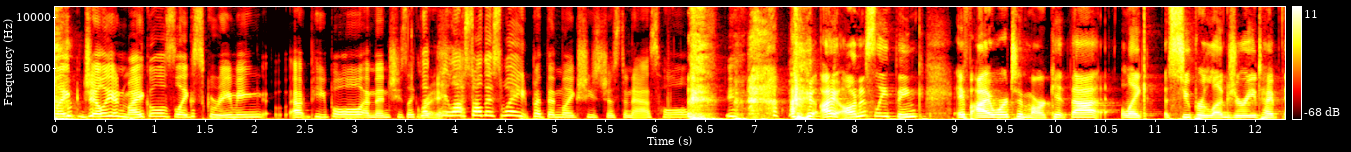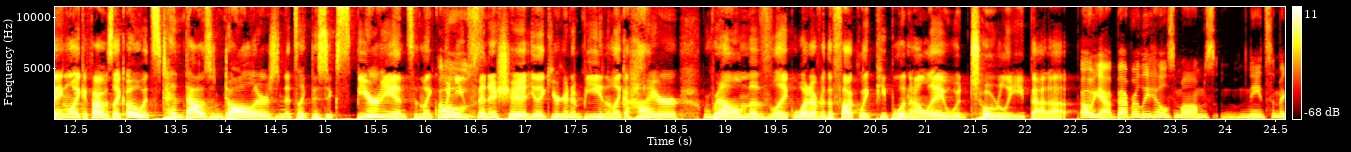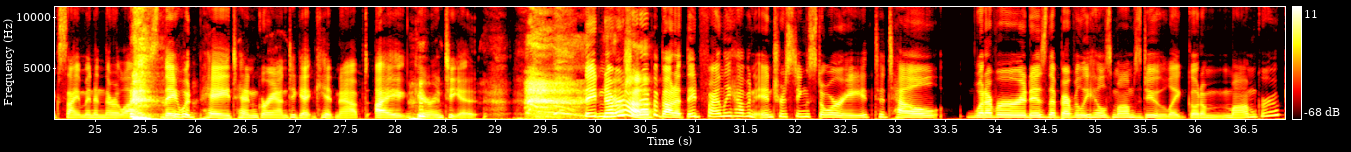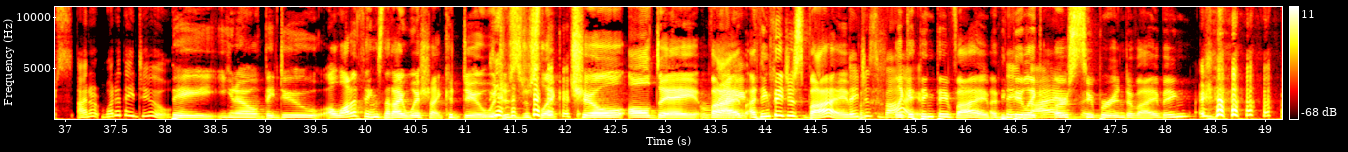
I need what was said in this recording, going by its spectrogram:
like Jillian Michaels like screaming at people, and then she's like, "Look, Right. they lost all this weight," but then like she's just an asshole. I honestly think if I were to market that like super luxury type thing, like if I was like, oh, it's ten thousand dollars and it's like this experience, and like when Oh, you finish it, like you're gonna be in like a higher realm of like whatever the fuck, like people in LA would totally eat that up. oh yeah, Beverly Hills moms need some excitement in their lives. they would pay ten grand to get kidnapped. I guarantee it. They'd never shut up about it. They'd finally have an interesting story to tell. Whatever it is that Beverly Hills moms do, like go to mom groups. I don't. What do they do? They, you know, they do a lot of things that I wish I could do, which is just like chill all day vibe. Right. I think they just vibe. They just vibe. Like I think they vibe. I think They they, like are and- super into vibing.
